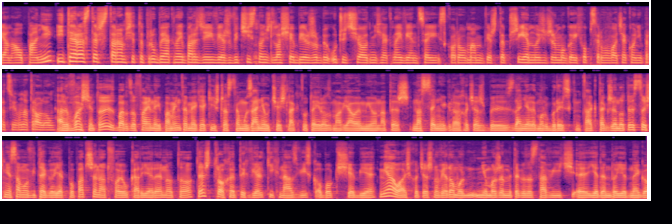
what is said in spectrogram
Mariana Opani. I teraz też staram się te próby jak najbardziej, wiesz, wycisnąć dla siebie, żeby uczyć się od nich jak najwięcej, skoro mam, wiesz, tę przyjemność, że mogę ich obserwować, jak oni pracują nad rolą. Ale właśnie, to jest bardzo fajne i pamiętam, jak jakiś czas temu z Anią Cieślak tutaj rozmawiałem i ona też na scenie gra chociażby z Danielem Olbryskim, tak? Także no to jest coś niesamowitego. Jak popatrzę na twoją karierę, no to też trochę tych wielkich nazwisk obok siebie miałaś, chociaż no wiadomo, nie możemy tego zostawić e, jeden do jednego,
